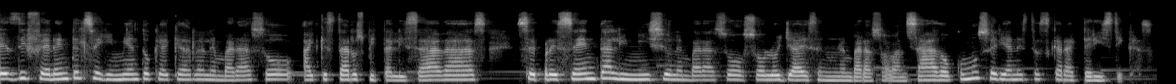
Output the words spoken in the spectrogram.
¿Es diferente el seguimiento que hay que darle al embarazo? ¿Hay que estar hospitalizadas? ¿Se presenta al inicio el embarazo o solo ya es en un embarazo avanzado? ¿Cómo serían estas características?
